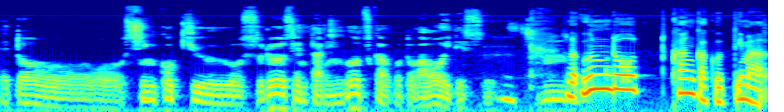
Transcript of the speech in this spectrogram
えっと、深呼吸をするセンタリングを使うことが多いです。うん。その運動感覚って今、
